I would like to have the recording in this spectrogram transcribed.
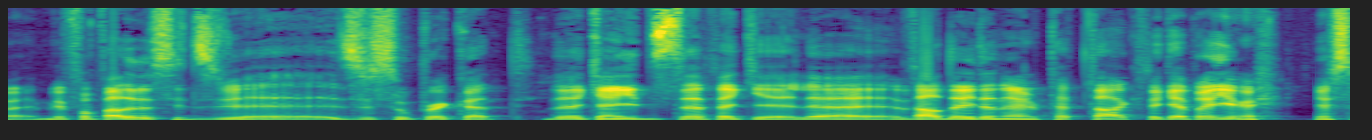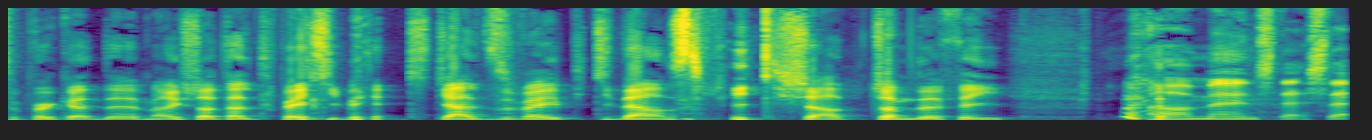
Ouais, mais faut parler aussi du, euh, du supercut de quand il dit ça, fait que là, Varda il donne un pep talk, fait qu'après il y a un, un supercut de Marie-Chantal Toupin qui, qui cale du vin, puis qui danse, puis qui chante chum de fille. Ah man, ça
